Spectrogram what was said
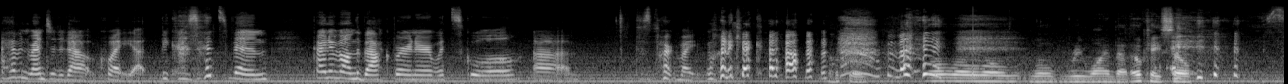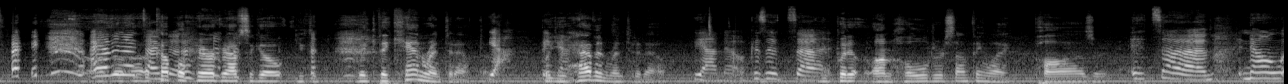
I haven't rented it out quite yet because it's been kind of on the back burner with school. Um, this part might want to get cut out. I don't know. Okay. But- We'll, we'll, we'll, we'll rewind that. Okay, so Sorry. I haven't a, had a couple to. paragraphs ago, you could they, they can rent it out though. yeah, they but you haven't rented it out. Yeah, no, because it's You uh, put it on hold or something like pause or it's um, no,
